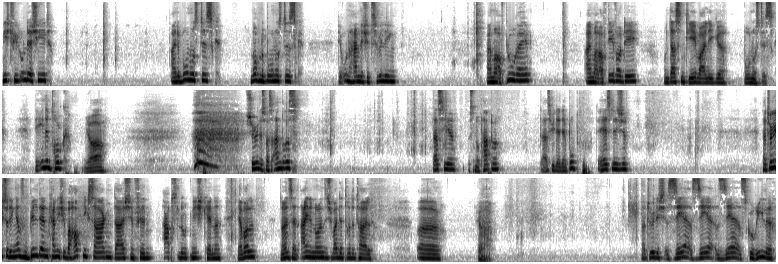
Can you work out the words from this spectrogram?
Nicht viel Unterschied. Eine Bonusdisk, noch eine Bonusdisk, der unheimliche Zwilling. Einmal auf Blu-ray, einmal auf DVD und das sind die jeweilige Bonusdisk. Der Innendruck, ja, schön ist was anderes. Das hier ist nur Pappe. Da ist wieder der Bub, der hässliche. Natürlich zu den ganzen Bildern kann ich überhaupt nichts sagen, da ich den Film absolut nicht kenne. Jawohl, 1991 war der dritte Teil. Äh, ja. Natürlich sehr, sehr, sehr skurrile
